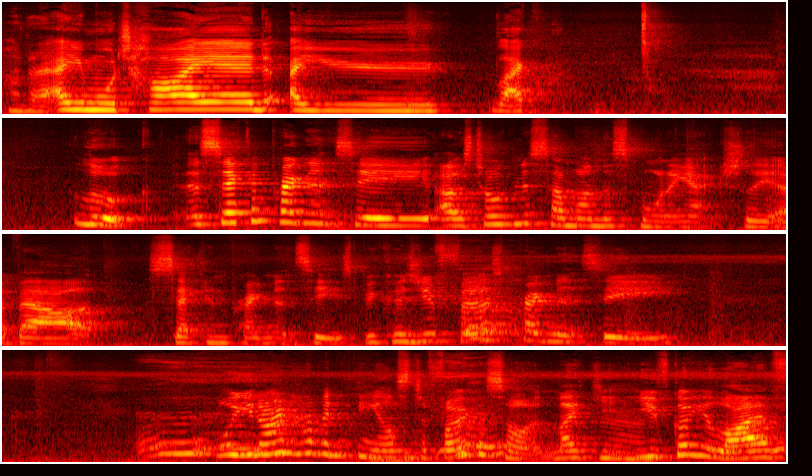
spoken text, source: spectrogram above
I don't know, are you more tired? Are you like Look, a second pregnancy, I was talking to someone this morning actually about second pregnancies because your first pregnancy, well, you don't have anything else to focus on. Like, you, Mm. you've got your life,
